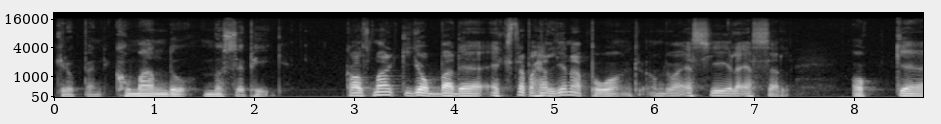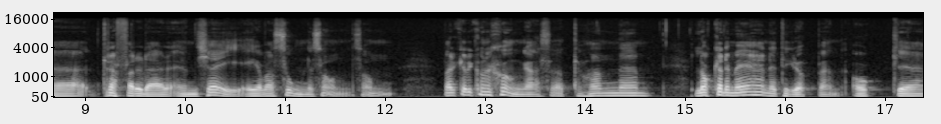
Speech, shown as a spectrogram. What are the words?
gruppen Kommando Musse Pig. Karlsmark jobbade extra på helgerna på om det var SJ eller SL och eh, träffade där en tjej, Eva Sonesson, som verkade kunna sjunga så att han eh, lockade med henne till gruppen och eh,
